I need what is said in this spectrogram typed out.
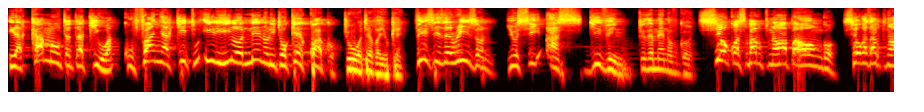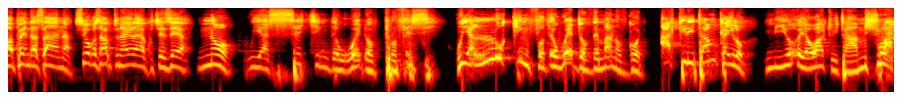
ila kama utatakiwa kufanya kitu ili hilo neno litokee kwako do whatever you can. This is the reason you see us giving to the men of god. Sio kwa sababu tunawapa hongo sio kwa sababu tunawapenda sana sio kwa sababu tuna hela ya kuchezea. No we are searching the word of prophecy. We are looking for the word of the man of god. Akilitamka hilo mioyo ya watu itaamshwa.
